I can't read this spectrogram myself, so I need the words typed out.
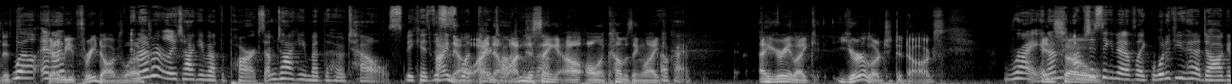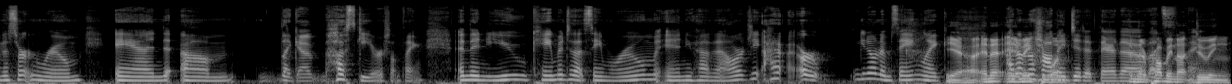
it's Well, gonna I'm- be three dogs left. And I'm not really talking about the parks. I'm talking about the hotels because this I is know, what I know. I'm just about. saying all, all encompassing. Like, Okay. I agree. Like, you're allergic to dogs. Right. And And, I'm, I'm just thinking of like, what if you had a dog in a certain room and, um, like a husky or something, and then you came into that same room and you had an allergy, I, or you know what I'm saying? Like, Yeah, and, and I don't know how wonder, they did it there though. and they're That's probably not doing.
